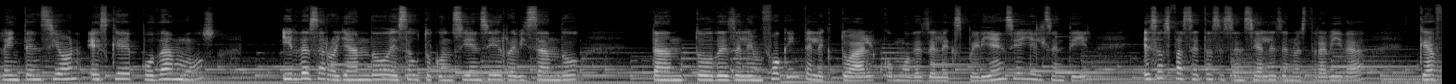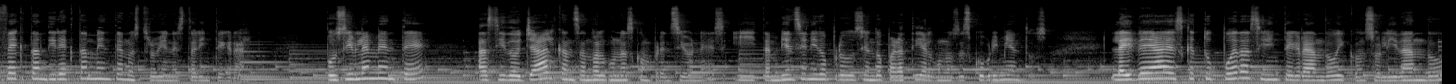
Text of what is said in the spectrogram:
la intención es que podamos ir desarrollando esa autoconciencia y revisando tanto desde el enfoque intelectual como desde la experiencia y el sentir esas facetas esenciales de nuestra vida que afectan directamente a nuestro bienestar integral. Posiblemente has ido ya alcanzando algunas comprensiones y también se han ido produciendo para ti algunos descubrimientos. La idea es que tú puedas ir integrando y consolidando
